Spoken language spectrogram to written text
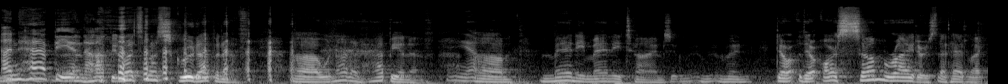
unhappy enough. Unhappy. no, it's not screwed up enough. Uh, we're not unhappy enough. Yeah. Um, many, many times. I mean, there, there are some writers that had like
